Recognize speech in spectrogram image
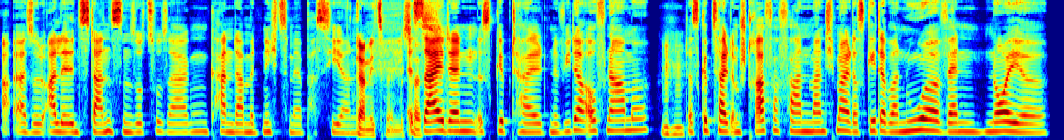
also alle Instanzen sozusagen, kann damit nichts mehr passieren. Gar nichts mehr. Das es heißt, sei denn, es gibt halt eine Wiederaufnahme. Mhm. Das gibt es halt im Strafverfahren manchmal. Das geht aber nur, wenn neue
